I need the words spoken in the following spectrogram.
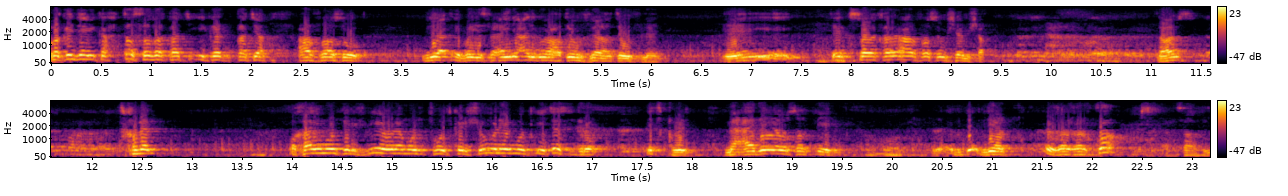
وكذلك حتى الصدقات كتبقى عرف راسو يبغي يصبح عيني عاد يقول أعطيهم فلان أعطيهم فلان. إيه تلك الصدقة عرف راسو مشى مشى نعم. تقبل وخا يموت رجليه ولا يموت تموت كرشو ولا يموت ليه؟ تسدرو. يتقبل. مع هذا وصلت ليه؟ بدير صافي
